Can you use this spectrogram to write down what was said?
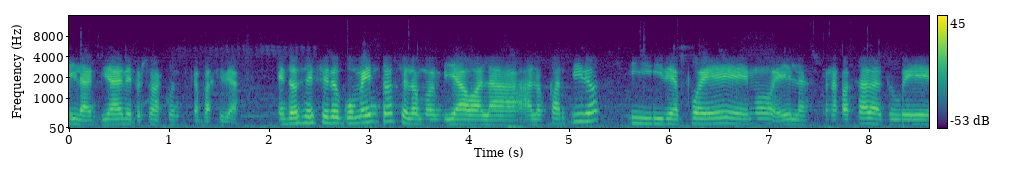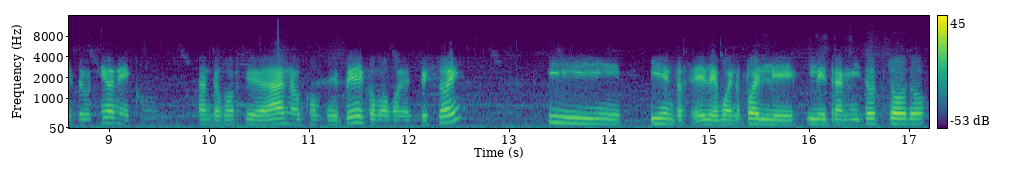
y las entidades de personas con discapacidad entonces ese documento se lo hemos enviado a, la- a los partidos y después hemos en la semana pasada tuve reuniones con- tanto con Ciudadanos con PP como con el PSOE y, y entonces le- bueno pues le, le transmito todo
